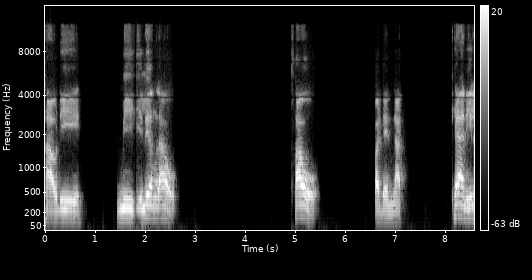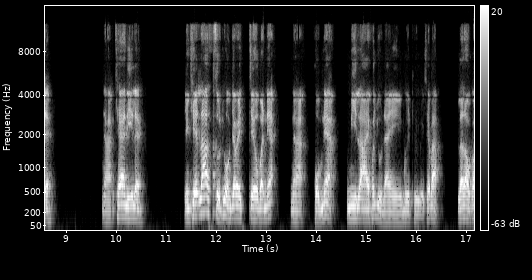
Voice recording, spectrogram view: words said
ข่าวดี มีเรื่องเล่า เข้าประเด็นนัด แค่นี้เลยนะฮะแค่นี้เลย อย่างเคสล่าสุดที่ผมจะไปเจอวันเนี้ยนะฮะผมเนี่ยมีไลน์เขาอยู่ในมือถือใช่ป่ะแล้วเราก็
